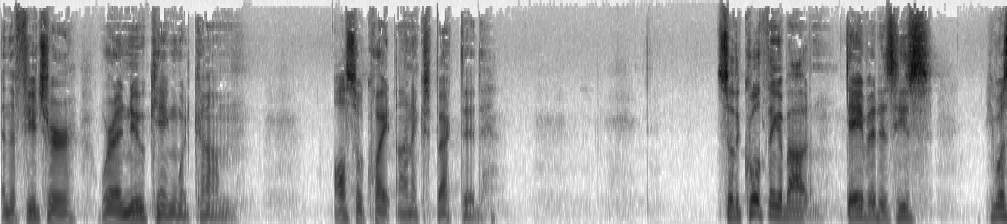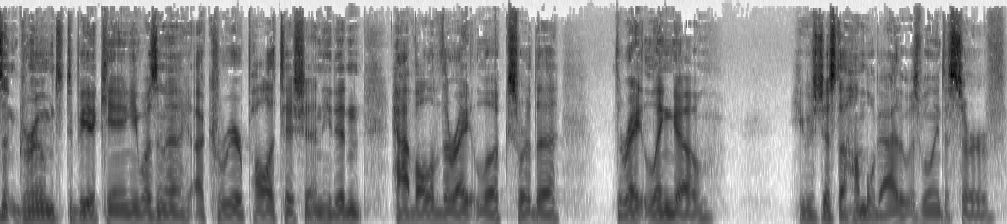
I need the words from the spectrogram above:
in the future where a new king would come also quite unexpected. So the cool thing about David is he's he wasn't groomed to be a king. He wasn't a, a, career politician. He didn't have all of the right looks or the, the right lingo. He was just a humble guy that was willing to serve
